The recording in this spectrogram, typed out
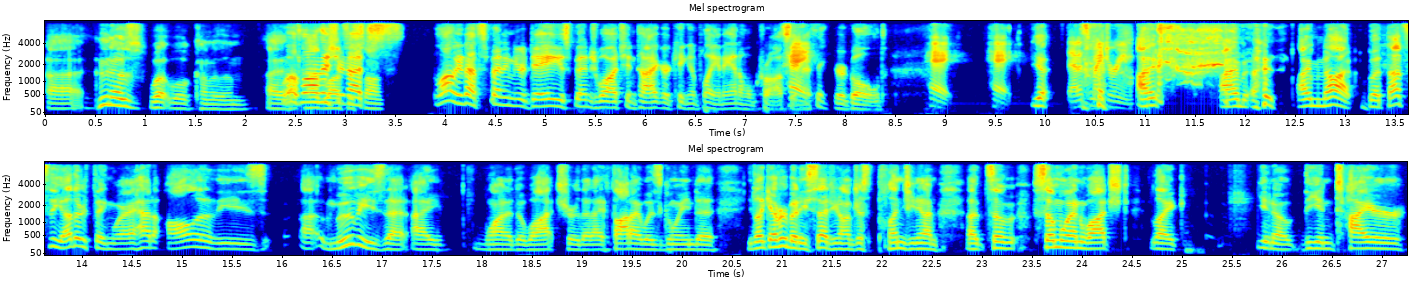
uh, who knows what will come of them. I well, as long as you're not as long as you're not spending your days binge watching Tiger King and playing Animal Crossing, hey. I think you're gold. Hey, hey. Yeah. That is my dream. I I'm I'm not, but that's the other thing where I had all of these uh, movies that I wanted to watch or that I thought I was going to like everybody said, you know, I'm just plunging in. I'm uh, so someone watched like you know the entire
